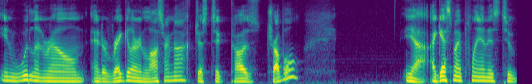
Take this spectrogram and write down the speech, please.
in Woodland Realm and a regular in Lossarnach just to cause trouble. Yeah, I guess my plan is to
